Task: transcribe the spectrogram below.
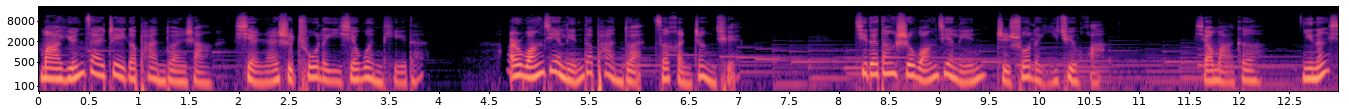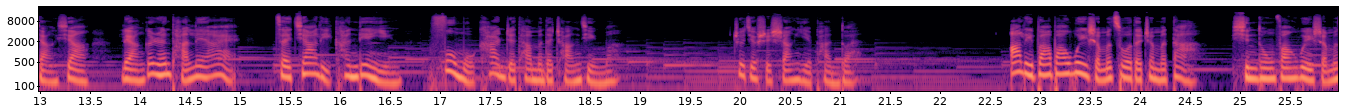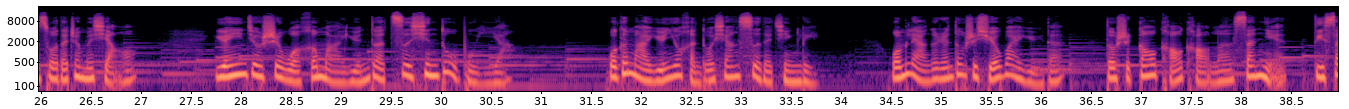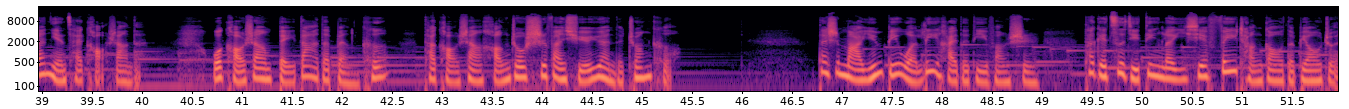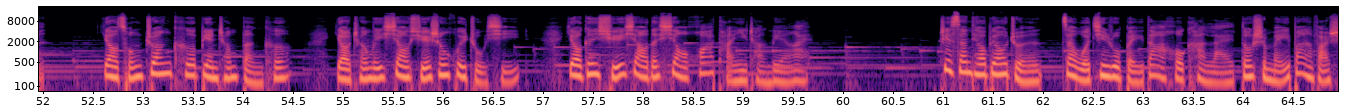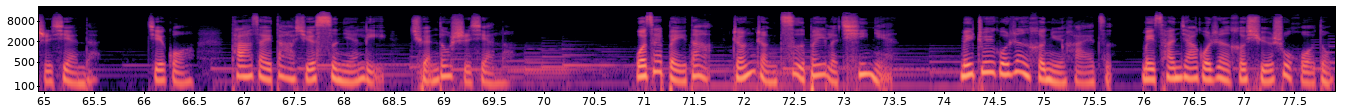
马云在这个判断上显然是出了一些问题的，而王健林的判断则很正确。记得当时王健林只说了一句话：“小马哥，你能想象两个人谈恋爱，在家里看电影？”父母看着他们的场景吗？这就是商业判断。阿里巴巴为什么做的这么大？新东方为什么做的这么小？原因就是我和马云的自信度不一样。我跟马云有很多相似的经历，我们两个人都是学外语的，都是高考考了三年，第三年才考上的。我考上北大的本科，他考上杭州师范学院的专科。但是马云比我厉害的地方是，他给自己定了一些非常高的标准，要从专科变成本科，要成为校学生会主席，要跟学校的校花谈一场恋爱。这三条标准在我进入北大后看来都是没办法实现的，结果他在大学四年里全都实现了。我在北大整整自卑了七年，没追过任何女孩子。没参加过任何学术活动，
